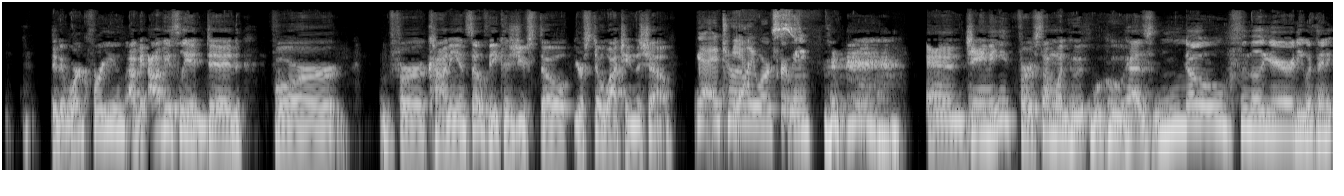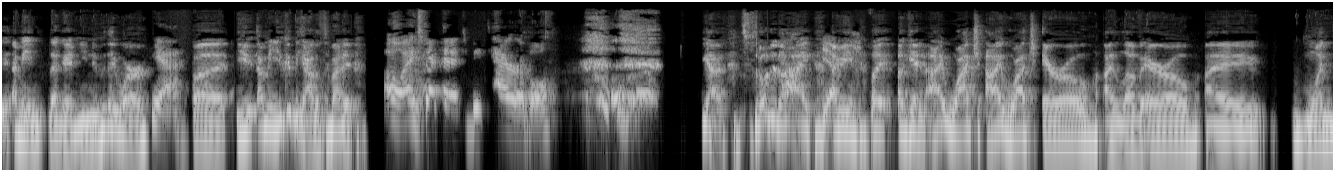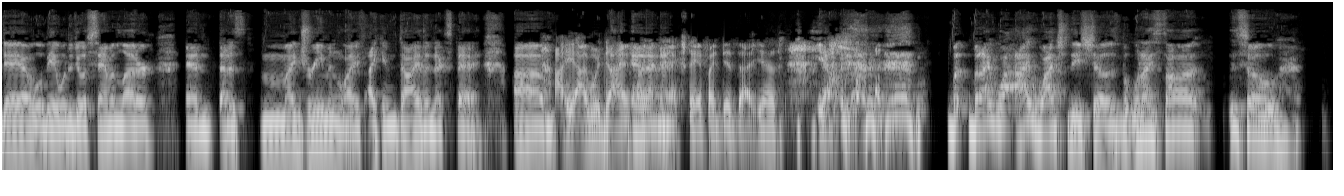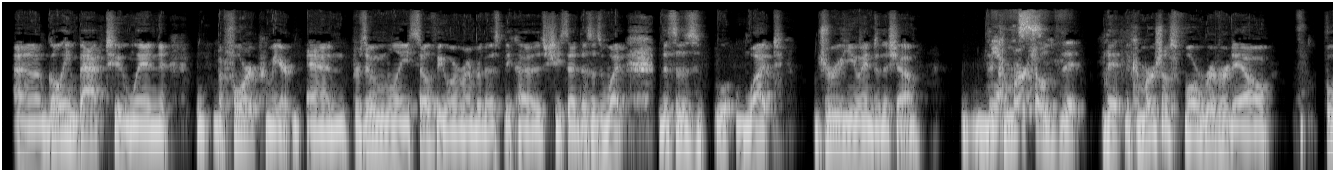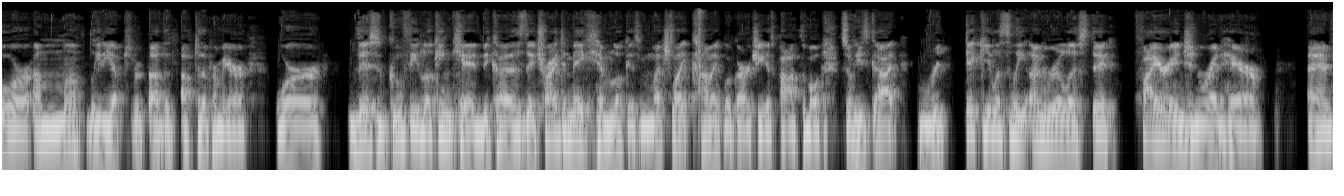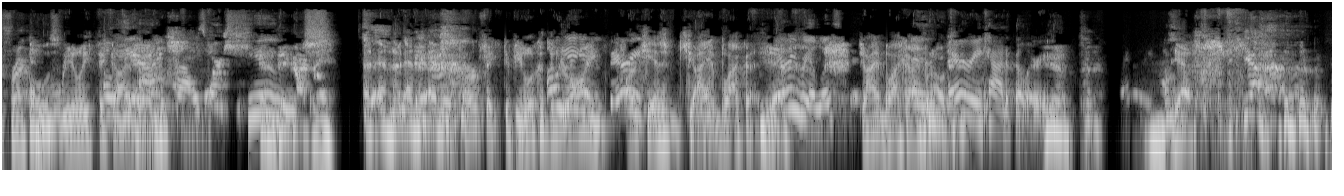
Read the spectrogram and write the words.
Did it work for you? I mean, obviously, it did for for Connie and Sophie because you still you're still watching the show. Yeah, it totally Yeah. worked for me. And Jamie, for someone who who has no familiarity with any, I mean, again, you knew who they were, Yeah. but you, I mean, you could be honest about it. Oh, I expected it to be terrible. Yeah, so did I. Yeah. I mean, like again, I watch I watch Arrow. I love Arrow. I one day I will be able to do a salmon ladder, and that is my dream in life. I can die the next day. Um, I, I would die I, the next day if I did that. Yes. yeah, but but I wa- I watched these shows, but when I saw so. Um, going back to when before it premiered, and presumably Sophie will remember this because she said this is what this is w- what drew you into the show. The Yes. commercials that the, the commercials for Riverdale for a month leading up to uh, the, up to the premiere were this goofy looking kid because they tried to make him look as much like comic book Archie as possible. So he's got ridiculously unrealistic fire engine red hair and freckles. And really thick oh, the eyebrows. eyebrows are and big huge. eyebrows. And, and, they're, and, they're, and they're perfect. If you look at the Oh, yeah, yeah, drawing, very- Archie has giant black, yeah, Very realistic giant black and eyebrows. very caterpillar Yeah. Yes. Yeah.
